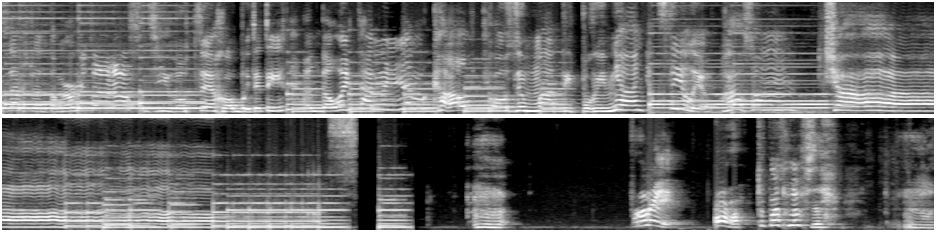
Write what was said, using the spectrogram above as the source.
сержантом зараз. Діло це робити ти. Дали там намикав. Розумати порівнянь. Сили разом. Час. Ти. Ну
